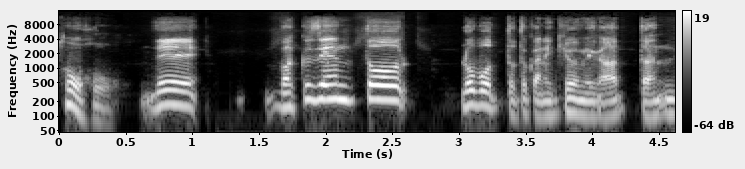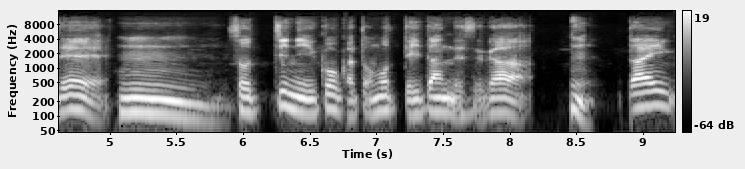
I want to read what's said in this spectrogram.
ほうほで、漠然とロボットとかに興味があったんで、う。ん。そっちに行こうかと思っていたんですが、うん大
